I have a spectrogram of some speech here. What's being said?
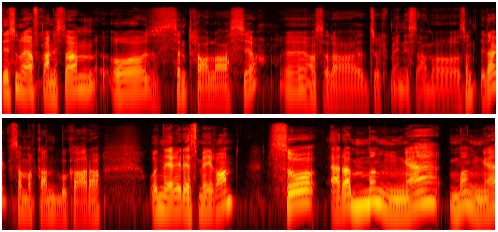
det som er Afghanistan og Sentral-Asia, eh, altså da Turkmenistan og sånt i dag, Samarkand, Bukhara, og ned i det som er Iran, så er det mange, mange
